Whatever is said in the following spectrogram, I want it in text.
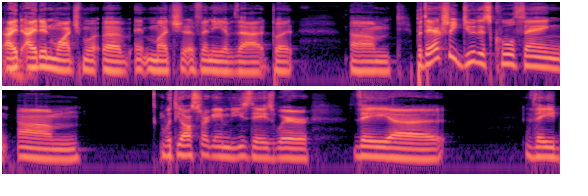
I, I didn't watch uh, much of any of that, but um, but they actually do this cool thing um, with the All Star game these days where they uh, they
